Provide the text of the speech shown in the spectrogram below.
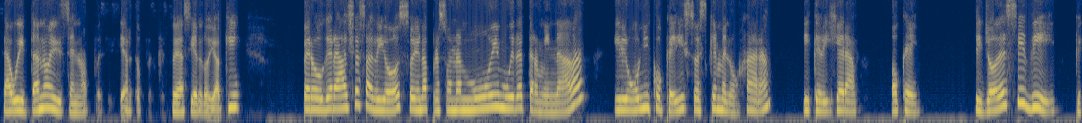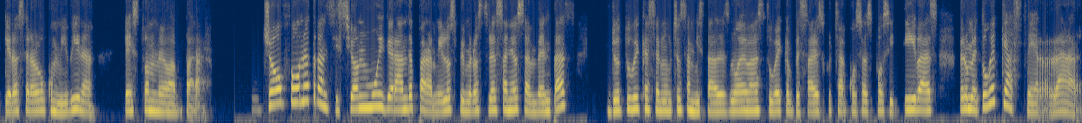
se agüita, ¿no? Y dice, no, pues es cierto, pues ¿qué estoy haciendo yo aquí? Pero gracias a Dios soy una persona muy, muy determinada y lo único que hizo es que me enojara y que dijera, ok, si yo decidí que quiero hacer algo con mi vida, esto no me va a parar. Yo fue una transición muy grande para mí los primeros tres años en ventas. Yo tuve que hacer muchas amistades nuevas, tuve que empezar a escuchar cosas positivas, pero me tuve que aferrar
